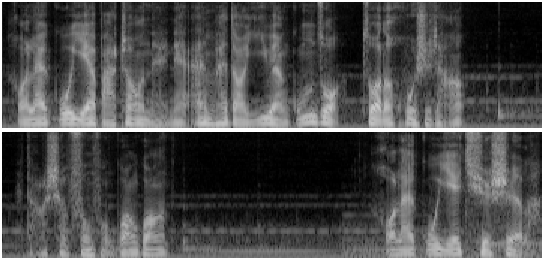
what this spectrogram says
后来姑爷把赵奶奶安排到医院工作，做了护士长。当时风风光光的。后来姑爷去世了，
